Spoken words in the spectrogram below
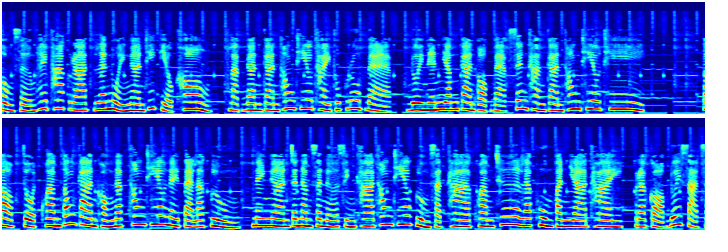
ส่งเสริมให้ภาครัฐ และหน่วยงานที่เกี่ยวข้อง ผลักดันการท่องเที่ยวไทยทุกรูปแบบ โดยเน้นย้ำการออกแบบเส้นทางการท่องเที่ยวที่ ตอบโจทย์ความต้องการของนักท่องเที่ยวในแต่ละกลุ่ม ในงานจะนำเสนอสินค้าท่องเที่ยวกลุ่มศรัทธา ความเชื่อและภูมิปัญญาไทย ประกอบด้วยศาส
